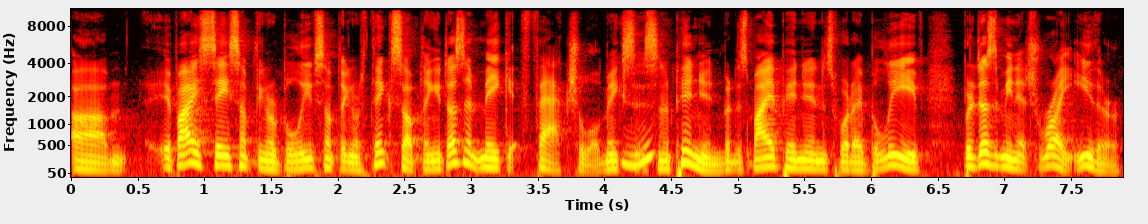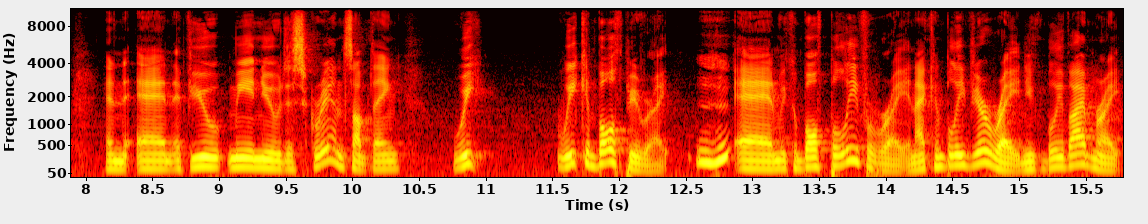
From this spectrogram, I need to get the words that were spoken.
um, if I say something or believe something or think something, it doesn't make it factual. It makes it's an opinion, but it's my opinion. It's what I believe, but it doesn't mean it's right either. And and if you me and you disagree on something, we we can both be right, and we can both believe we're right, and I can believe you're right, and you can believe I'm right.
